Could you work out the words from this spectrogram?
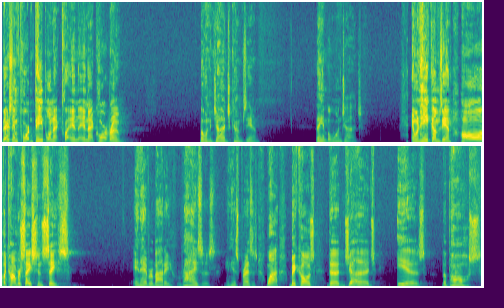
There's important people in that in, in that courtroom. But when the judge comes in, they ain't but one judge. And when he comes in, all the conversations cease. And everybody rises in his presence. Why? Because the judge is the boss.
